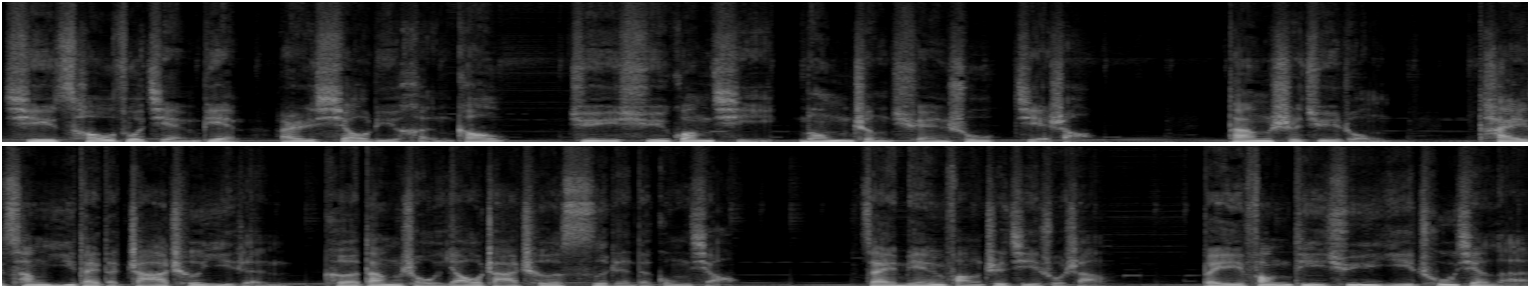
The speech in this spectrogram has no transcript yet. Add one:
其操作简便而效率很高。据徐光启《农政全书》介绍，当时句容太仓一带的扎车一人可当手摇扎车四人的功效，在棉纺织技术上。北方地区已出现了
